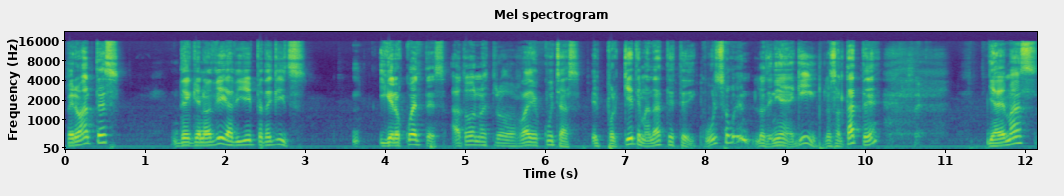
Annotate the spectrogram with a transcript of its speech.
Pero antes de que nos diga DJ Peta Kids y que nos cuentes a todos nuestros radio escuchas el por qué te mandaste este discurso, weón, lo tenías aquí, lo soltaste, ¿eh? Y además,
